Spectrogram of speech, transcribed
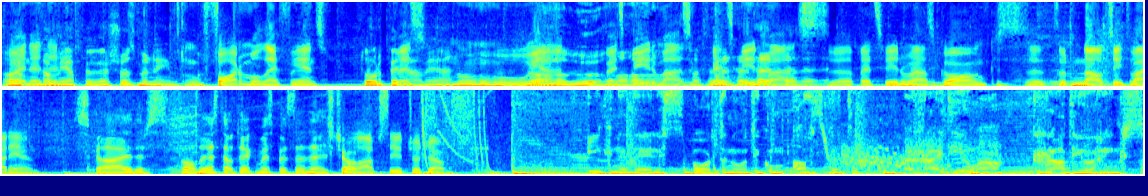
Oi, Kam- Kam nedēļ- jāpievērš uzmanība? Formula F1. Turpinām, Pēc, jā. nu, jā, pēc pirmās, pēc pirmās, pēc pirmās gonkas eh, tur nav citu variantu. Skaidrs. Paldies, tev tiekamies pēc nedēļas. Čau! Labs ir, čau, čau. Ikdienas sporta notikumu apskati raidījumā Radio Rings.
